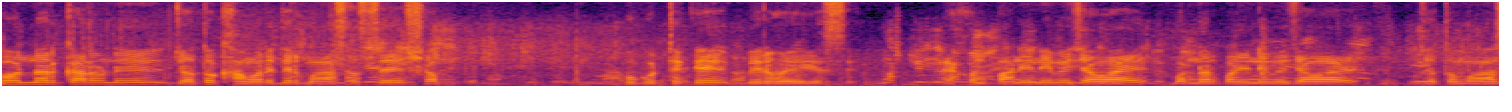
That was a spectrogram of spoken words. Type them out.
বন্যার কারণে যত খামারিদের মাছ আছে সব পুকুর থেকে বের হয়ে গেছে। এখন পানি নেমে যাওয়ায় বন্যার পানি নেমে যাওয়ায় যত মাছ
